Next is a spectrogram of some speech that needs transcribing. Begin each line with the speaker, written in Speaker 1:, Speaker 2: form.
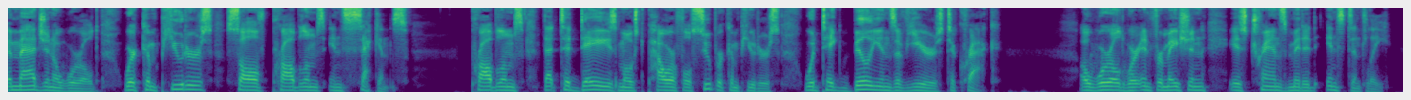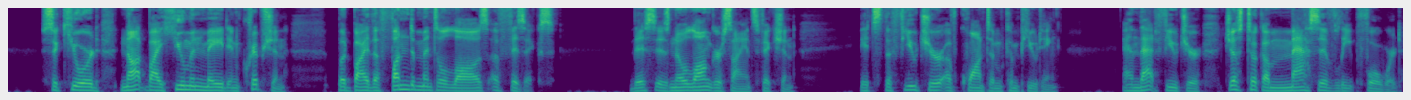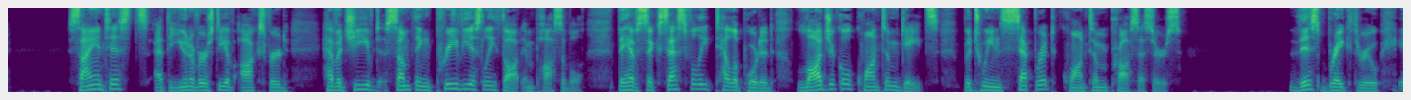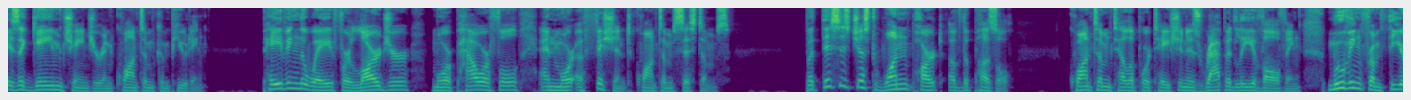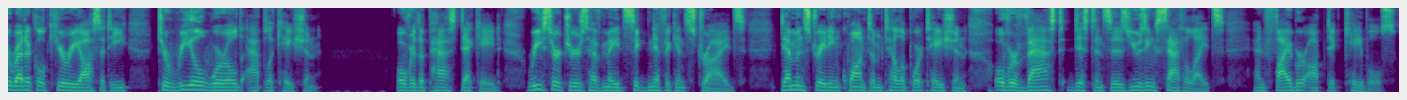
Speaker 1: Imagine a world where computers solve problems in seconds, problems that today's most powerful supercomputers would take billions of years to crack. A world where information is transmitted instantly, secured not by human made encryption, but by the fundamental laws of physics. This is no longer science fiction. It's the future of quantum computing. And that future just took a massive leap forward. Scientists at the University of Oxford have achieved something previously thought impossible. They have successfully teleported logical quantum gates between separate quantum processors. This breakthrough is a game changer in quantum computing, paving the way for larger, more powerful, and more efficient quantum systems. But this is just one part of the puzzle. Quantum teleportation is rapidly evolving, moving from theoretical curiosity to real world application. Over the past decade, researchers have made significant strides, demonstrating quantum teleportation over vast distances using satellites and fiber optic cables.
